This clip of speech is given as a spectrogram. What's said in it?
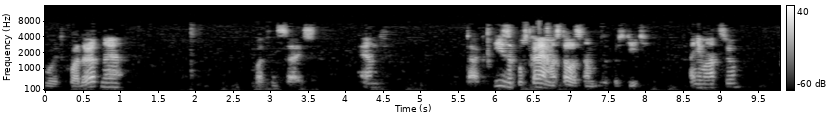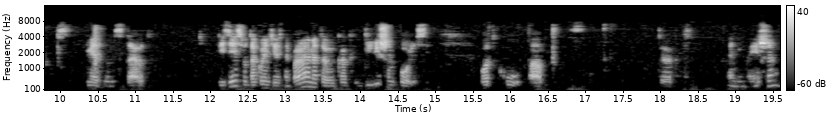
будет квадратная button size and так. И запускаем осталось нам запустить анимацию с методом start. И здесь вот такой интересный параметр как deletion policy. Вот QUP animation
